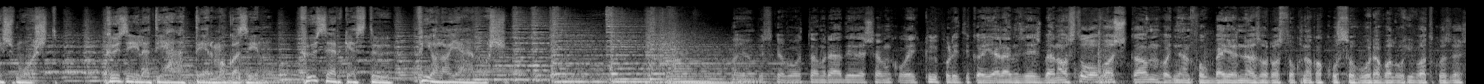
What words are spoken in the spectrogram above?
És most, Közéleti Háttérmagazin. Főszerkesztő Fiala János büszke voltam rá, édesem, amikor egy külpolitikai elemzésben azt olvastam, hogy nem fog bejönni az oroszoknak a Koszovóra való hivatkozás.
